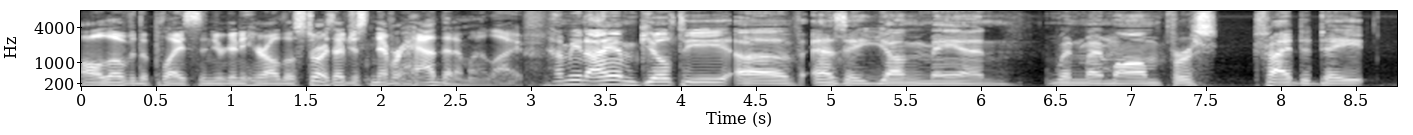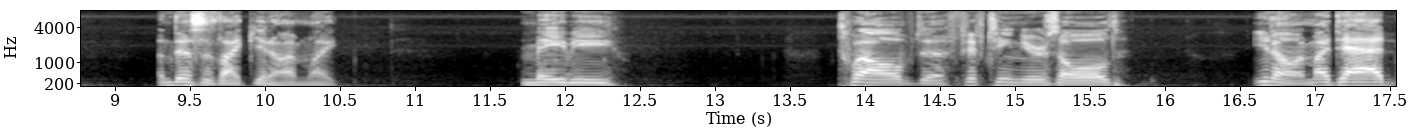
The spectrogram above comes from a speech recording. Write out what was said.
all over the place, and you're going to hear all those stories. I've just never had that in my life. I mean, I am guilty of as a young man when my mom first tried to date, and this is like, you know, I'm like maybe 12 to 15 years old, you know, and my dad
